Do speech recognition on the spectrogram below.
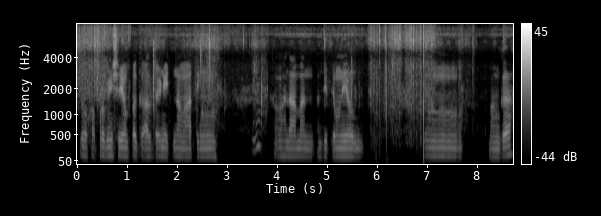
So kaprobinsya yung pagka-alternate ng ating ang halaman. Andito yung niyog, yung mangga.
